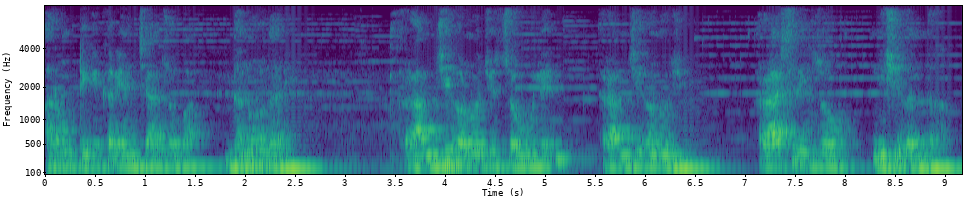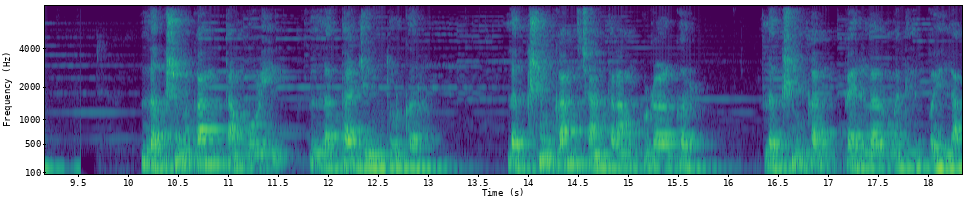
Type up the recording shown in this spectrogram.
अरुण टिकेकर यांचे आजोबा धनुर्धारी. रामजी गणोजी चौगुले रामजी गणोजी. राश्री जो निशिगंध. लक्ष्मीकांत तांबोळी लता जिंतूरकर. लक्ष्मीकांत शांताराम कुडाळकर. लक्ष्मीकांत पॅरिलालमधील पहिला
